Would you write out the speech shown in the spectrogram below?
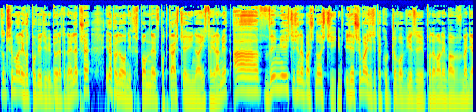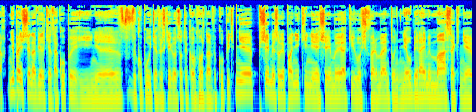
Z otrzymanych odpowiedzi wybiorę te najlepsze i na pewno o nich wspomnę w podcaście i na Instagramie. A wy miejcie się na baczności i nie trzymajcie się tak kurczowo wiedzy podawanej wam w mediach. Nie pędźcie na wielkie zakupy i nie wykupujcie wszystkiego, co tylko można wykupić. Nie siejmy sobie paniki, nie siejmy jakiegoś fermentu, nie ubierajmy masek, nie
